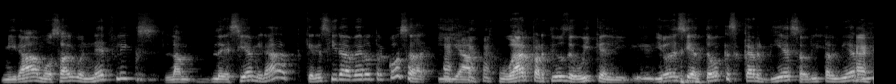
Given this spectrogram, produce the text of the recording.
mirábamos algo en Netflix, le decía, mira, ¿quieres ir a ver otra cosa? Y a jugar partidos de Weekend League. Yo decía, tengo que sacar 10 ahorita el viernes.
